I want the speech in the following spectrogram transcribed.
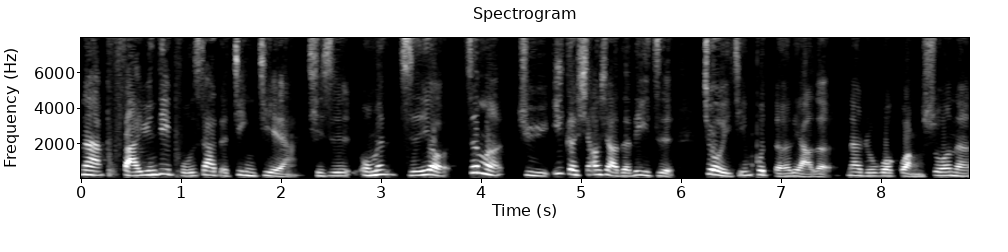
那法云地菩萨的境界啊，其实我们只有这么举一个小小的例子，就已经不得了了。那如果广说呢，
